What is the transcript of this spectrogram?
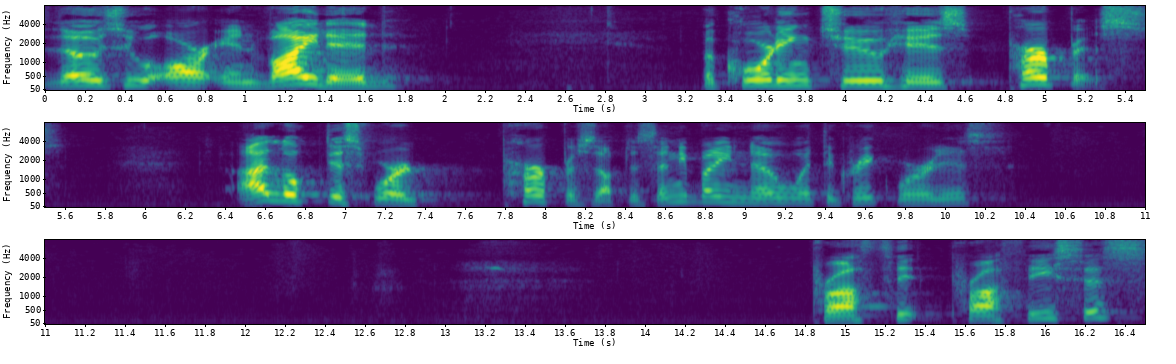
those who are invited according to his purpose. I looked this word purpose up. Does anybody know what the Greek word is? Prothe- prothesis?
